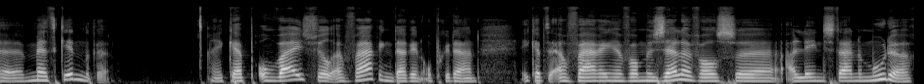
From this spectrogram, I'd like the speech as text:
uh, met kinderen. Ik heb onwijs veel ervaring daarin opgedaan. Ik heb de ervaringen van mezelf als uh, alleenstaande moeder.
